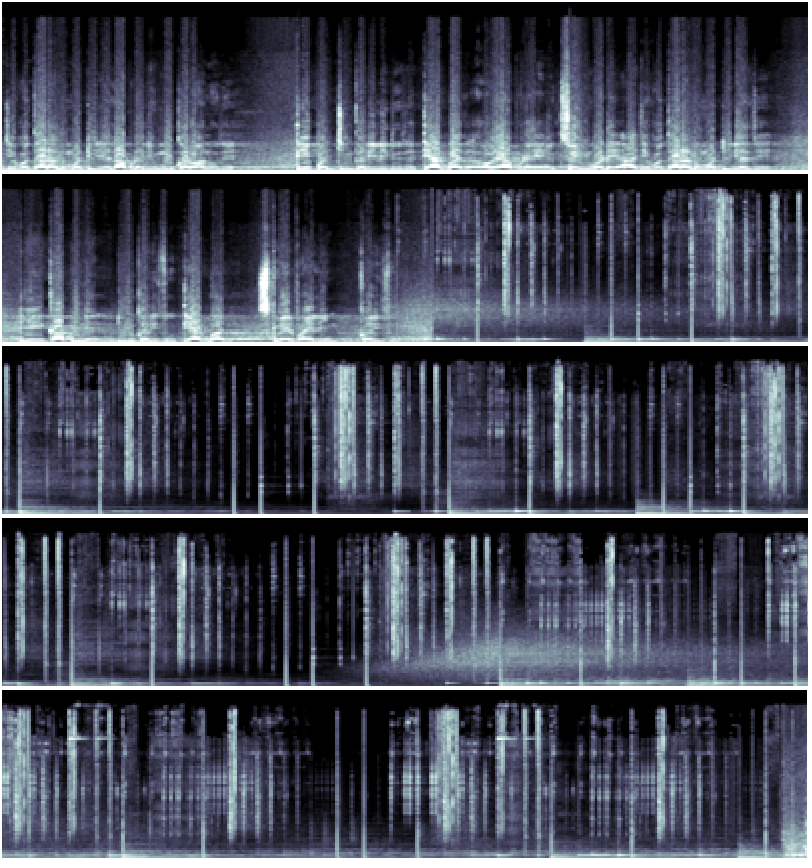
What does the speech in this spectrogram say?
જે વધારાનું મટીરિયલ આપણે રિમૂવ કરવાનું છે, તે પંચિંગ કરી લીધું છે. ત્યારબાદ હવે આપણે હેક્સોઈંગ વડે આ જે વધારાનું મટીરિયલ છે, એ કાપીને દૂર કરીશું. ત્યારબાદ સ્ક્વેર ફાઇલિંગ કરીશું.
